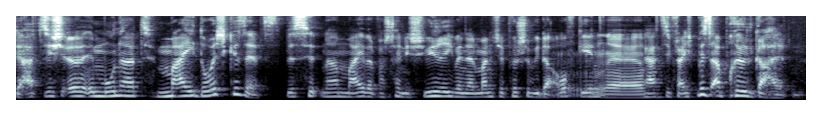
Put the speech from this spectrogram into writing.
Der hat sich äh, im Monat Mai durchgesetzt. Bis hinten am Mai wird wahrscheinlich schwierig, wenn dann manche Fische wieder aufgehen. Ja, ja. Er hat sich vielleicht bis April gehalten.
